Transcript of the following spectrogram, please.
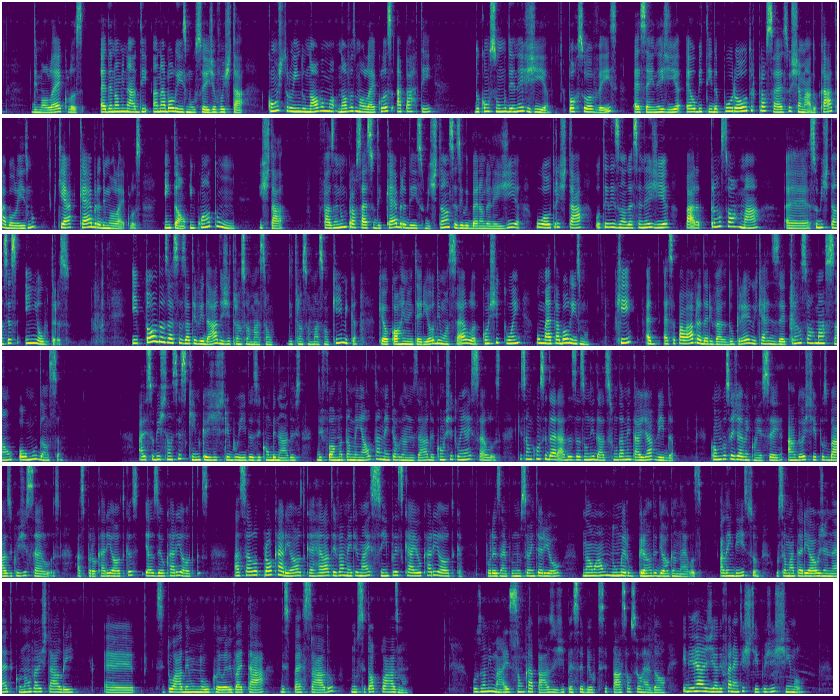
de moléculas é denominado de anabolismo, ou seja, eu vou estar construindo nova, novas moléculas a partir do consumo de energia. Por sua vez, essa energia é obtida por outro processo chamado catabolismo, que é a quebra de moléculas. Então, enquanto um está fazendo um processo de quebra de substâncias e liberando energia, o outro está utilizando essa energia para transformar é, substâncias em outras. E todas essas atividades de transformação, de transformação química que ocorrem no interior de uma célula constituem o metabolismo, que é essa palavra é derivada do grego e quer dizer transformação ou mudança. As substâncias químicas distribuídas e combinadas de forma também altamente organizada constituem as células, que são consideradas as unidades fundamentais da vida. Como vocês devem conhecer, há dois tipos básicos de células, as procarióticas e as eucarióticas. A célula procariótica é relativamente mais simples que a eucariótica. Por exemplo, no seu interior não há um número grande de organelas. Além disso, o seu material genético não vai estar ali é, situado em um núcleo, ele vai estar dispersado no citoplasma. Os animais são capazes de perceber o que se passa ao seu redor e de reagir a diferentes tipos de estímulo.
